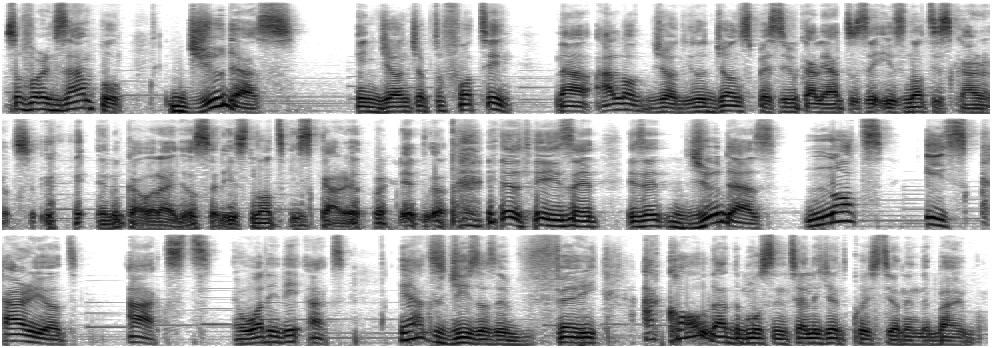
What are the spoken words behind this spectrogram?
So, for example, Judas in John chapter 14 now, I love John. You know, John specifically had to say it's not Iscariot. Look at what I just said. It's not Iscariot. he said, he said, Judas, not Iscariot, asked. And what did he ask? He asked Jesus a very, I call that the most intelligent question in the Bible.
